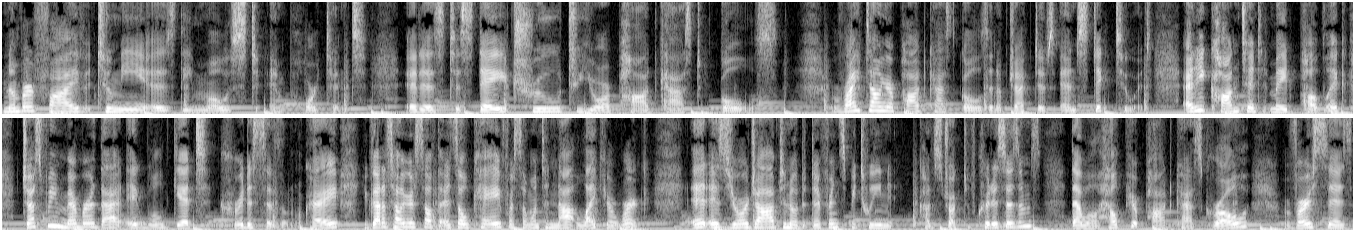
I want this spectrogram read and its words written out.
Number five to me is the most important. It is to stay true to your podcast goals. Write down your podcast goals and objectives and stick to it. Any content made public, just remember that it will get criticism, okay? You gotta tell yourself that it's okay for someone to not like your work. It is your job to know the difference between constructive criticisms that will help your podcast grow versus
